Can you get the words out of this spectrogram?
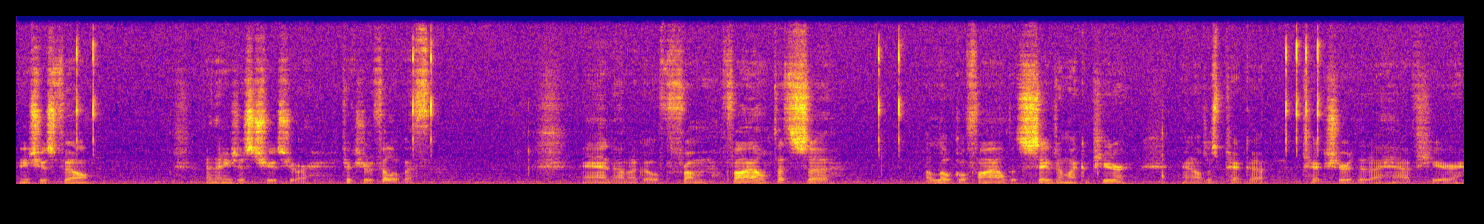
and you choose fill and then you just choose your picture to fill it with. And I'm going to go from file, that's uh, a local file that's saved on my computer and I'll just pick up picture that I have here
